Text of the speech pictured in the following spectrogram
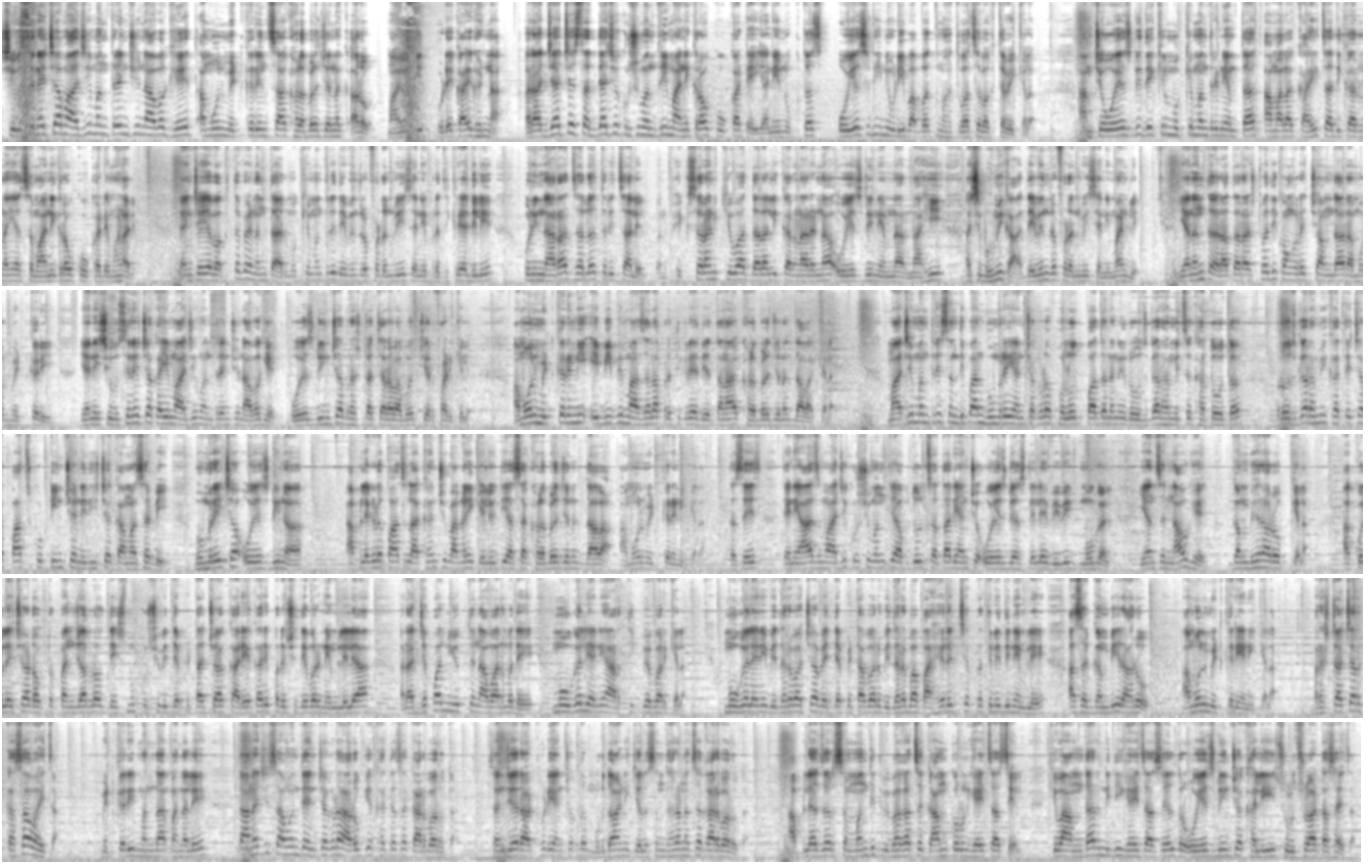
शिवसेनेच्या माजी मंत्र्यांची नावं घेत अमोल मिटकरींचा खळबळजनक आरोप. महायुतीत पुढे काय घडणार? राज्याचे सध्याचे कृषी मंत्री माणिकराव कोकाटे यांनी नुकतंच ओएसडी निवडीबाबत महत्त्वाचं वक्तव्य केलं. आमचे ओएसडी देखील मुख्यमंत्री नेमतात आम्हाला काहीच अधिकार नाही असं माणिकराव कोकाटे म्हणाले. त्यांच्या या वक्तव्यानंतर मुख्यमंत्री देवेंद्र फडणवीस यांनी प्रतिक्रिया दिली. कोणी नाराज झालं तरी चालेल पण फिक्सर आणि किंवा दलाली करणाऱ्यांना ओएसडी नेमणार नाही अशी भूमिका देवेंद्र फडणवीस यांनी मांडली. यानंतर आता राष्ट्रवादी काँग्रेसचे आमदार अमोल मिटकरी यांनी शिवसेनेच्या काही माजी मंत्र्यांची नावं घेत ओएसडींच्या भ्रष्टाचाराबाबत चिरफाड केली. अमोल मिटकरींनी एबीपी माझाला प्रतिक्रिया देताना खळबळजनक दावा केला. माजी मंत्री संदीपान भुमरे यांच्याकडे फलोत्पादन आणि रोजगार हमीचं खातं होतं. रोजगार हमी खात्याच्या पाच कोटींच्या निधीच्या कामासाठी भुमरेच्या ओ एस डीनं आपल्याकडे पाच लाखांची मागणी केली होती असा खळबळजनक दावा अमोल मिटकरींनी केला. तसेच त्यांनी आज माजी कृषी मंत्री अब्दुल सतार यांचे ओ एस डी असलेले विवेक मोगल यांचं नाव घेत गंभीर आरोप केला. अकोल्याच्या डॉक्टर पंजाबराव देशमुख कृषी विद्यापीठाच्या कार्यकारी परिषदेवर नेमलेल्या राज्यपाल नियुक्त नावांमध्ये मोगल यांनी आर्थिक व्यवहार केला. मोगल यांनी विदर्भाच्या विद्यापीठावर विदर्भाबाहेरचे प्रतिनिधी नेमले असा गंभीर आरोप अमोल मिटकरी यांनी केला. भ्रष्टाचार कसा व्हायचा? मिटकरी म्हणा म्हणाले तानाजी सावंत यांच्याकडे आरोग्य खात्याचा कारभार होता. संजय राठोड यांच्याकडे मृदा आणि जलसंधारणाचा कारभार होता. आपल्या जर संबंधित विभागाचं काम करून घ्यायचं असेल किंवा आमदार निधी घ्यायचा असेल तर ओएसडींच्या खाली सुळसुळाट असायचा.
